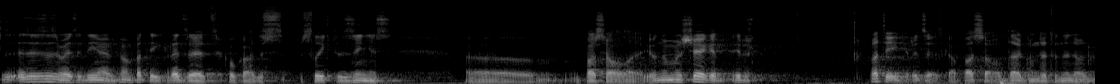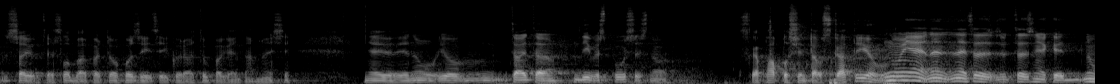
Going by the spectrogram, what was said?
Es, nezinu, vai tas ir dīvaini, bet man patīk redzēt kaut kādas sliktas ziņas uh, pasaulē. Jo nu, man šķiet, ka ir patīk redzēt, kā pasaule deg, un tad tu nedaudz sajūties labāk par to pozīciju, kurā tu pagaidām esi. Ja, jo, ja, nu, jo tā ir tā divas puses no kā paplašina tavu skatījumu. Nu, jā, nē, nē, tas, tas ziņā, ka nu,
